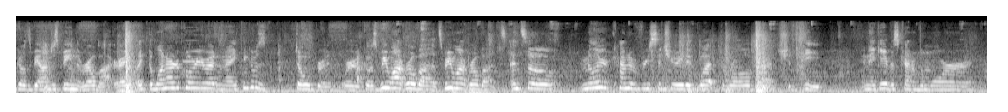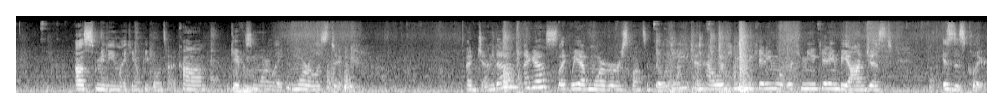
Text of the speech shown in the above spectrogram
goes beyond just being the robot, right? Like the one article we read, and I think it was Dobrin, where it goes, "We want robots, we want robots," and so Miller kind of resituated what the role of that should be, and it gave us kind of a more us meaning like you know people in TechCom gave us a Mhm. more like moralistic agenda, I guess. Like we have more of a responsibility in how we're communicating what we're communicating beyond just is this clear?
